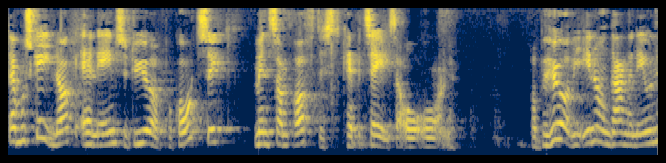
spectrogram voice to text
der måske nok er en anelse dyrere på kort sigt, men som oftest kan betale sig over årene. Og behøver vi endnu en gang at nævne,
